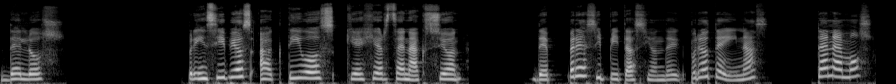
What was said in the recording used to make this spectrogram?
de los principios activos que ejercen acción de precipitación de proteínas, tenemos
